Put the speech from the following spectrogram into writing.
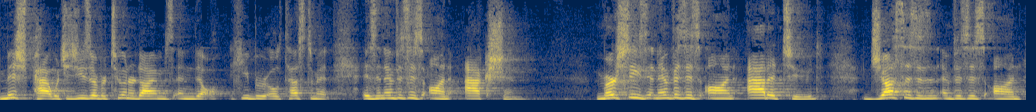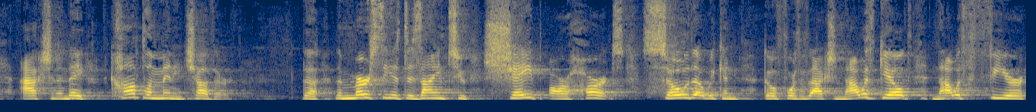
mishpat, which is used over 200 times in the Hebrew Old Testament, is an emphasis on action. Mercy is an emphasis on attitude. Justice is an emphasis on action, and they complement each other. The, the mercy is designed to shape our hearts so that we can go forth with action, not with guilt, not with fear,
